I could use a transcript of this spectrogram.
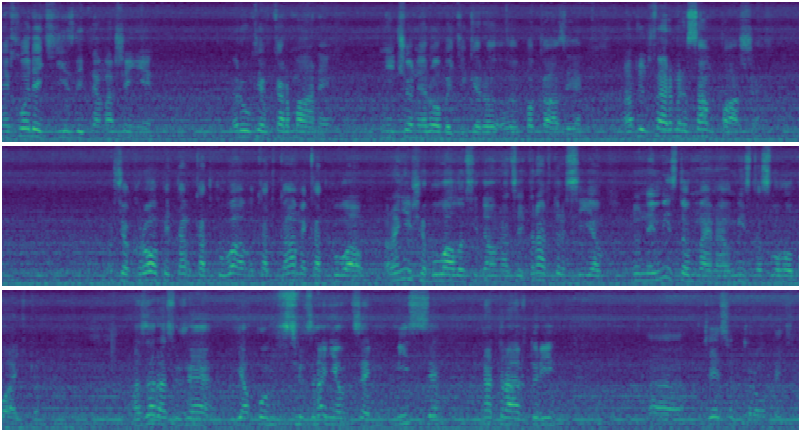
не ходить, їздить на машині, руки в кармани, нічого не робить, тільки показує. А тут фермер сам паше. Ось кропить там каткував, катками каткував. Раніше бувало сідав на цей трактор, сіяв. Ну не в місто в мене, а в місто свого батька. А зараз вже я повністю зайняв це місце на тракторі. А Джейсон кропить.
